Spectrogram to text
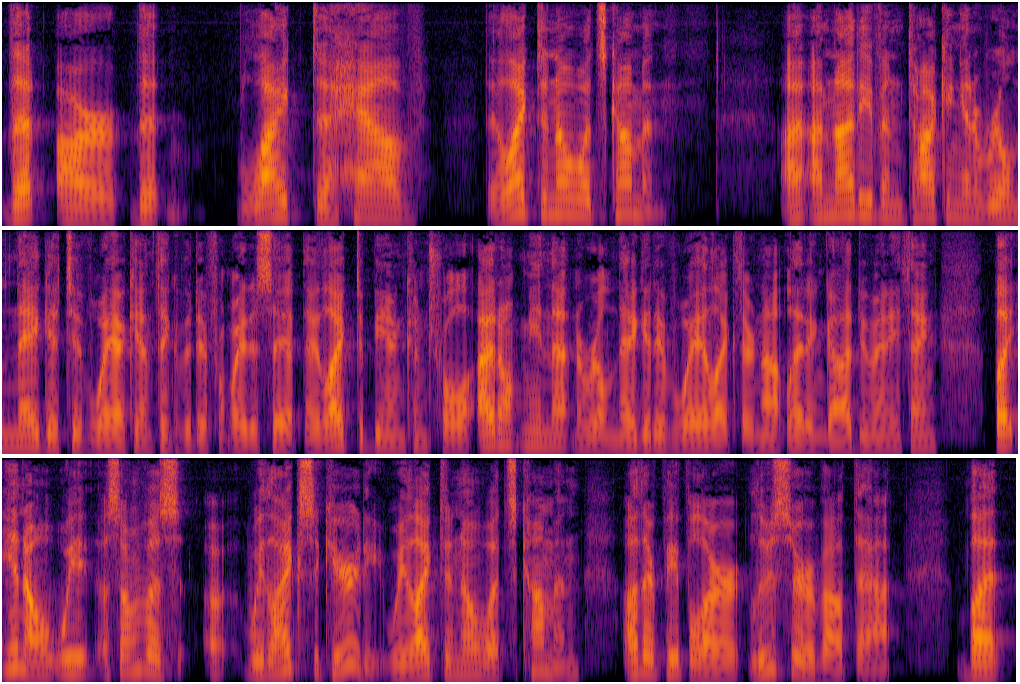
that are that like to have they like to know what's coming. I, am not even talking in a real negative way. I can't think of a different way to say it. They like to be in control. I don't mean that in a real negative way, like they're not letting God do anything. But you know, we some of us uh, we like security. We like to know what's coming. Other people are looser about that. But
